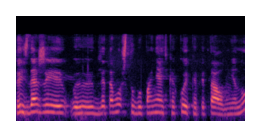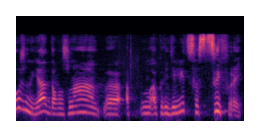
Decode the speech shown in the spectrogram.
То есть даже э, для того, чтобы понять, какой капитал мне нужен, я должна э, определиться с цифрой.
